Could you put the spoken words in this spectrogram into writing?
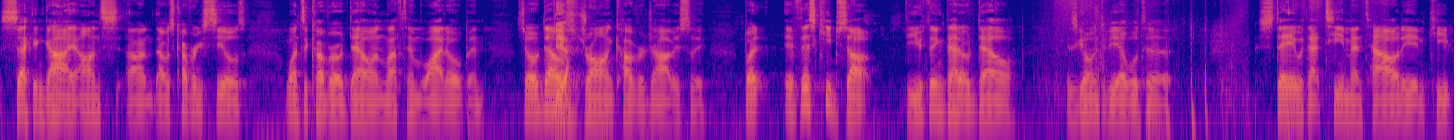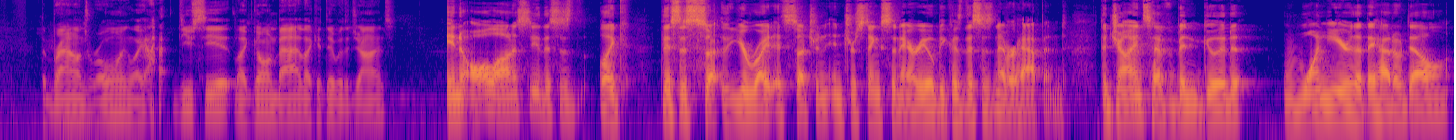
second guy on on that was covering Seals went to cover Odell and left him wide open. So Odell is Yeah. drawing coverage, obviously. But if this keeps up, do you think that Odell is going to be able to stay with that team mentality and keep the Browns rolling? Like, do you see it like going bad like it did with the Giants? in all honesty, this is like this is su- you're right. It's such an interesting scenario because this has never happened. The Giants have been good one year that they had Odell,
